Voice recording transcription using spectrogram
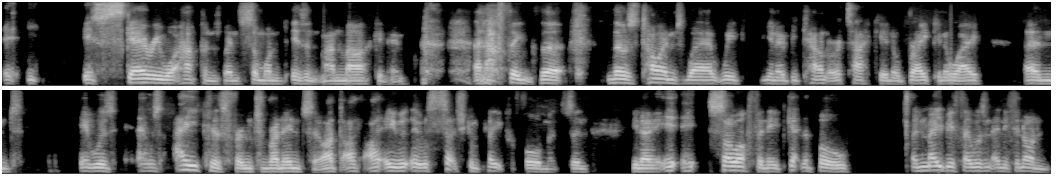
it, it's scary what happens when someone isn't man marking him, and I think that those times where we'd you know be counter attacking or breaking away, and it was it was acres for him to run into. I, I, I it, was, it was such a complete performance, and you know, it, it, so often he'd get the ball, and maybe if there wasn't anything on,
